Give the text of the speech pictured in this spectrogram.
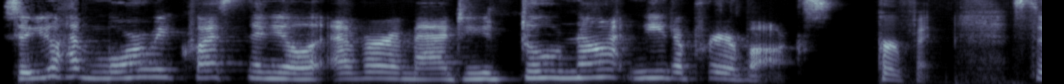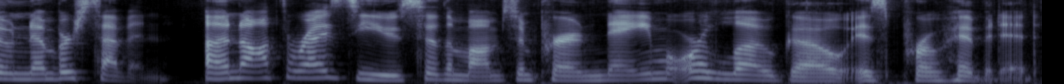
So you'll have more requests than you'll ever imagine. You do not need a prayer box. Perfect. So, number seven, unauthorized use of the Moms in Prayer name or logo is prohibited.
